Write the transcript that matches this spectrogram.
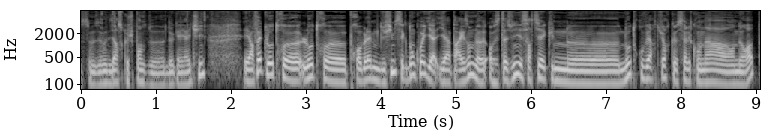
ça veut dire ce que je pense de, de Guy Ritchie. Et en fait, l'autre l'autre problème du film, c'est que donc, ouais, il y a, il y a, par exemple, aux États-Unis, il est sorti avec une, une autre ouverture que celle qu'on a en Europe.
